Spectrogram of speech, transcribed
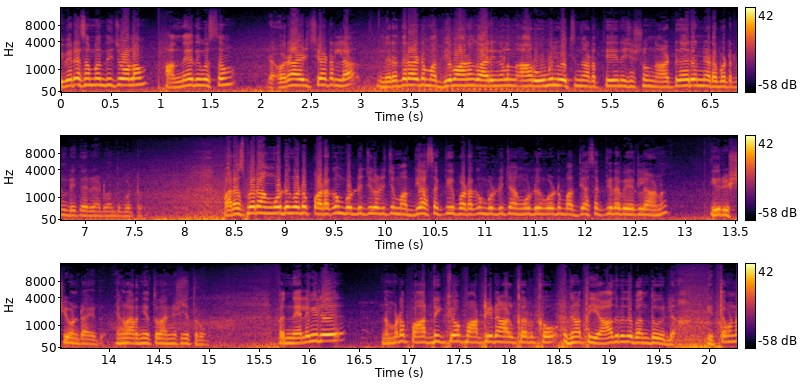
ഇവരെ സംബന്ധിച്ചോളം അന്നേ ദിവസം ഒരാഴ്ചയായിട്ടല്ല നിരന്തരമായിട്ട് മദ്യപാനം കാര്യങ്ങളും ആ റൂമിൽ വെച്ച് നടത്തിയതിന് ശേഷം നാട്ടുകാർ തന്നെ ഇടപെട്ടിട്ടുണ്ട് ഈ കാര്യമായിട്ട് ബന്ധപ്പെട്ട്. പരസ്പരം അങ്ങോട്ടും ഇങ്ങോട്ടും പടക്കം പൊട്ടിച്ച് കളിച്ച് മദ്യാസക്തി പടക്കം പൊട്ടിച്ച് അങ്ങോട്ടും ഇങ്ങോട്ടും മദ്യാസക്തിയുടെ പേരിലാണ് ഈ ഒരു ഇഷ്യൂ ഉണ്ടായത്. ഞങ്ങൾ അറിഞ്ഞത്രോ അന്വേഷിച്ചത്രോ? അപ്പം നിലവിൽ നമ്മുടെ പാർട്ടിക്കോ പാർട്ടിയുടെ ആൾക്കാർക്കോ ഇതിനകത്ത് യാതൊരു ബന്ധവുമില്ല. ഇത്തവണ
